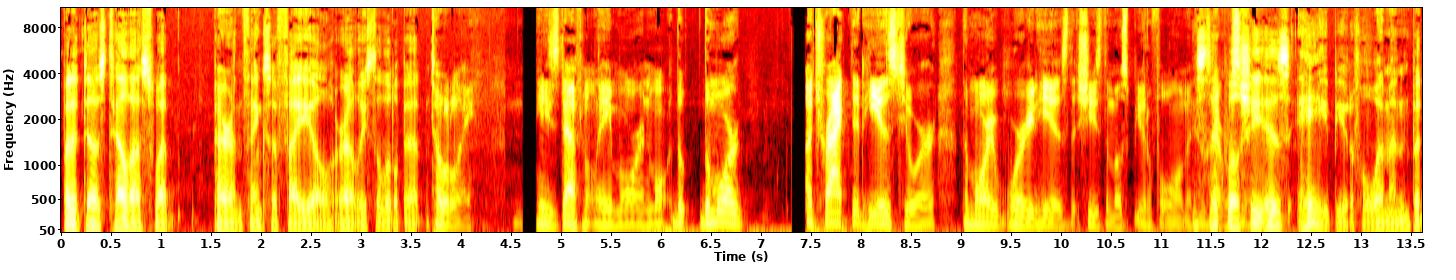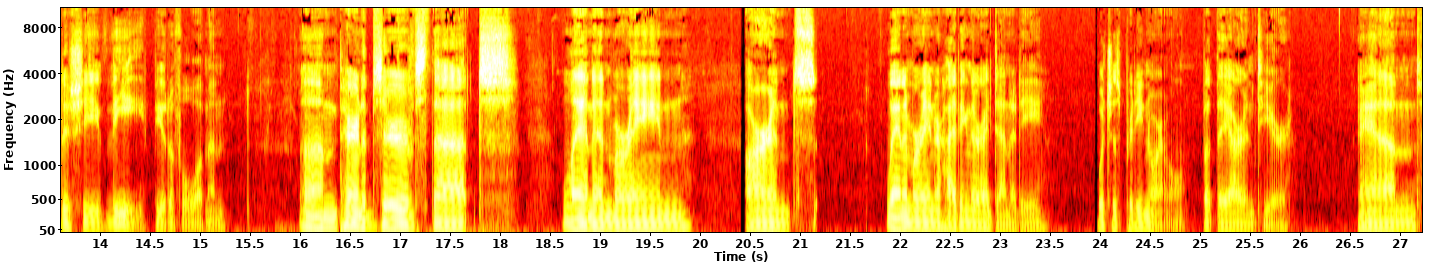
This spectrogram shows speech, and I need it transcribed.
but it does tell us what Perrin thinks of Faile, or at least a little bit. Totally. He's definitely more and more the, the more attracted he is to her, the more worried he is that she's the most beautiful woman. It's he's like, well, seen. she is a beautiful woman, but is she the beautiful woman? Um, Perrin observes that Lana and Moiraine aren't. Lana and Moiraine are hiding their identity, which is pretty normal, but they are in Tear. And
